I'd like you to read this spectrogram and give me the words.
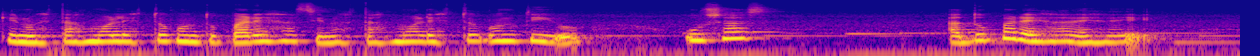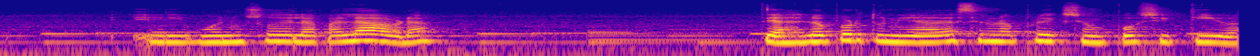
que no estás molesto con tu pareja, sino estás molesto contigo, usas a tu pareja desde el buen uso de la palabra, te das la oportunidad de hacer una proyección positiva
